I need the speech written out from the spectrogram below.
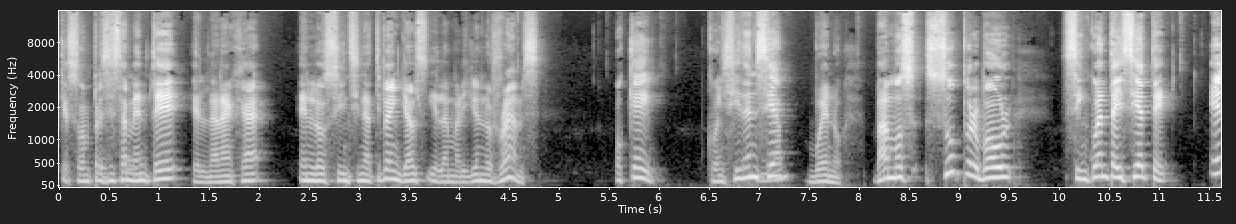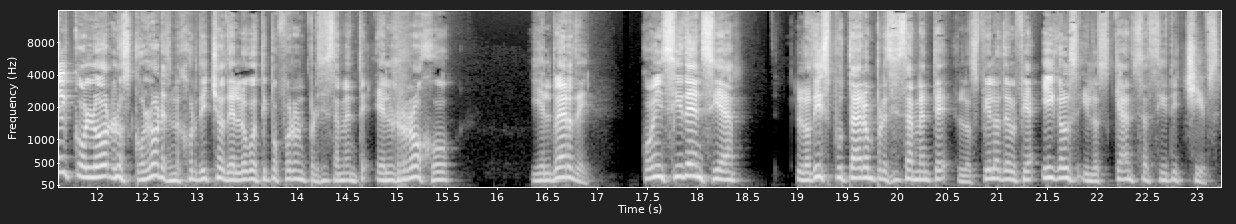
que son precisamente el naranja en los Cincinnati Bengals y el amarillo en los Rams. Ok, ¿coincidencia? Bueno, vamos, Super Bowl 57. El color, los colores, mejor dicho, del logotipo fueron precisamente el rojo y el verde. Coincidencia, lo disputaron precisamente los Philadelphia Eagles y los Kansas City Chiefs.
